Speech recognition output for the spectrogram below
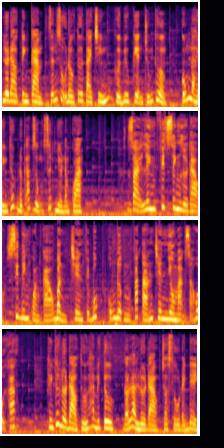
Lừa đảo tình cảm, dẫn dụ đầu tư tài chính, gửi biêu kiện trúng thưởng cũng là hình thức được áp dụng suốt nhiều năm qua. Giải link phishing lừa đảo, seeding quảng cáo bẩn trên Facebook cũng được phát tán trên nhiều mạng xã hội khác. Hình thức lừa đảo thứ 24 đó là lừa đảo cho số đánh đề.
